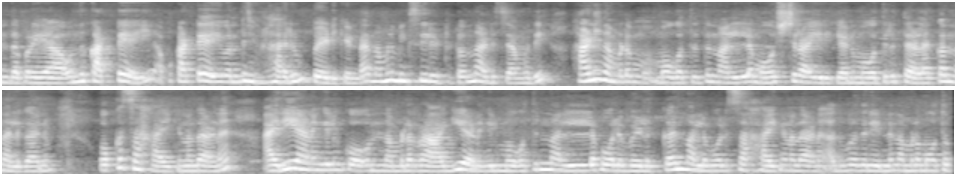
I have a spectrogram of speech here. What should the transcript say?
എന്താ പറയുക ഒന്ന് കട്ടയായി. അപ്പോൾ കട്ടയായി പറഞ്ഞിട്ട് നിങ്ങൾ ആരും പേടിക്കേണ്ട. നമ്മൾ മിക്സിയിൽ ഇട്ടിട്ട് ഒന്ന് അടിച്ചാൽ മതി. ഹണി നമ്മുടെ മുഖത്ത് നല്ല മോയ്സ്ചറായി ഇരിക്കാനും മുഖത്തിന് തിളക്കം നൽകാനും ഒക്കെ സഹായിക്കുന്നതാണ്. അരിയാണെങ്കിലും നമ്മുടെ റാഗി ആണെങ്കിലും മുഖത്തിന് നല്ലപോലെ വെളുക്കാൻ നല്ലപോലെ സഹായിക്കുന്നതാണ്. അതുപോലെ തന്നെ നമ്മുടെ മുഖത്ത്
